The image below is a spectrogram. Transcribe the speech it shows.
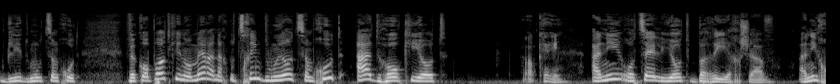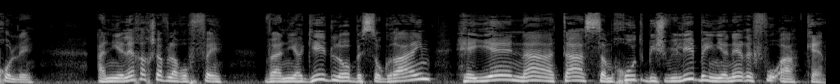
בלי דמות סמכות. וקרופוטקין אומר, אנחנו צריכים דמויות סמכות אד הוקיות. אוקיי. אני רוצה להיות בריא עכשיו, אני חולה. אני אלך עכשיו לרופא, ואני אגיד לו בסוגריים, היה נא אתה סמכות בשבילי בענייני רפואה. כן.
